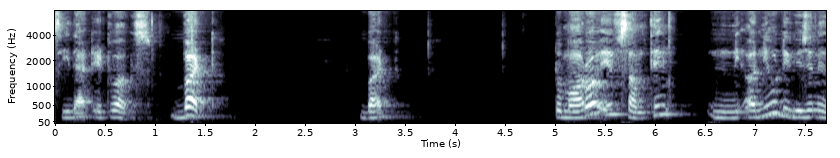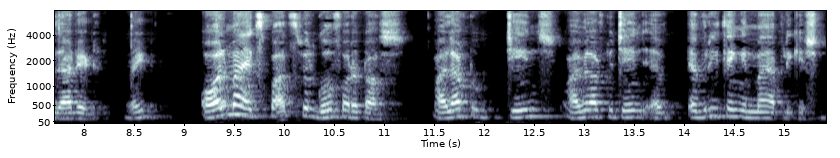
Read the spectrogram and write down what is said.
see that it works. But but tomorrow if something a new division is added right? All my XPaths will go for a toss. I'll have to change I will have to change everything in my application.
